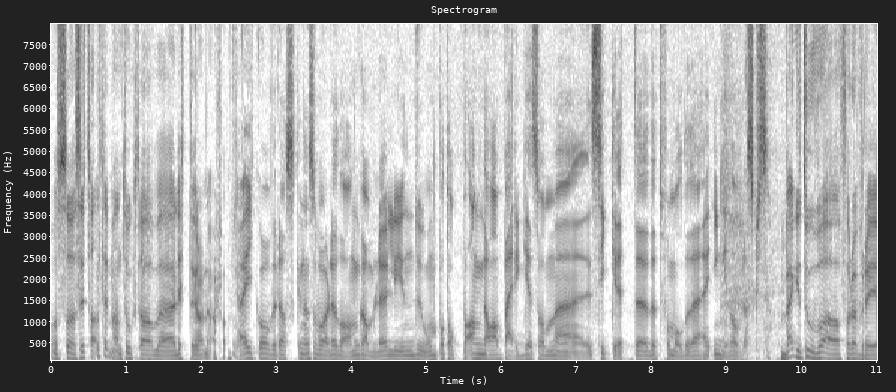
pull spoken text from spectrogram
Og så sitter alltid, men han tok det av eh, litt. I hvert fall. Ja, ikke overraskende så var det da den gamle Lyn-duoen på topp, Agna Berget, som eh, sikret eh, dette for Molde. Det er ingen overraskelse. Begge to var for øvrig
